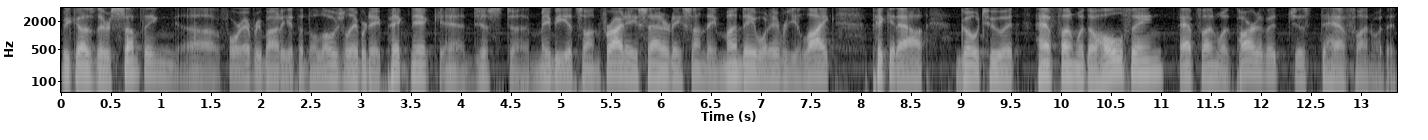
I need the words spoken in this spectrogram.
because there's something uh, for everybody at the Desloge Labor Day picnic. And just uh, maybe it's on Friday, Saturday, Sunday, Monday, whatever you like. Pick it out, go to it, have fun with the whole thing, have fun with part of it, just to have fun with it,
